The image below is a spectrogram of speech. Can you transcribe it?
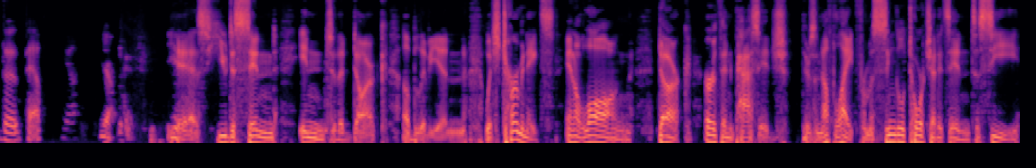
the path. Yeah. Yeah. Okay. Yes, you descend into the dark oblivion, which terminates in a long, dark earthen passage. There's enough light from a single torch at its end to see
